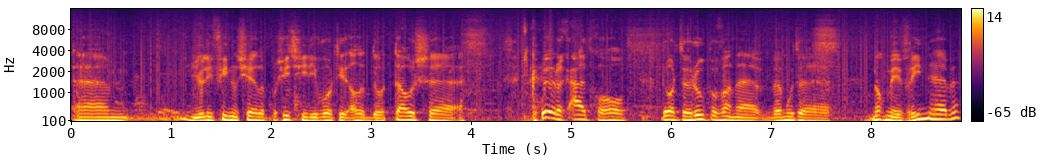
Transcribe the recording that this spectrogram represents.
Ehm, jullie financiële positie die wordt hier altijd door Toos eh, keurig uitgehold. Door te roepen van eh, we moeten nog meer vrienden hebben.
